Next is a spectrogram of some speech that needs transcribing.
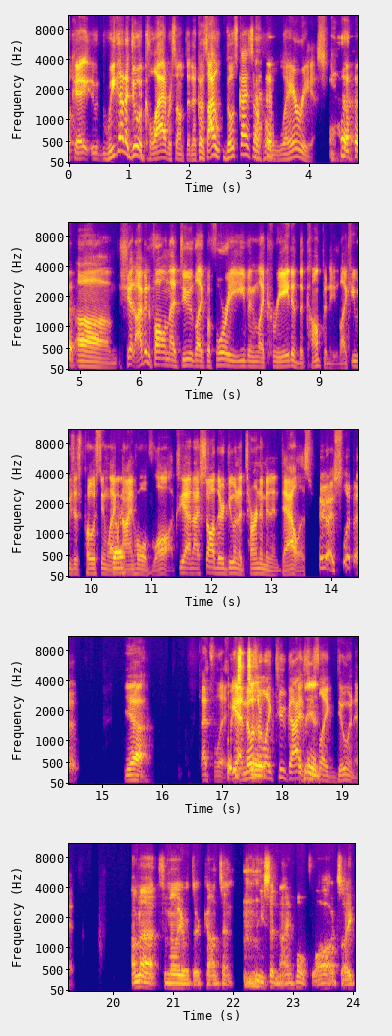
Okay, we got to do a collab or something because I those guys are hilarious. um shit i've been following that dude like before he even like created the company like he was just posting like Really? nine hole vlogs yeah and i saw they're doing a tournament in dallas maybe i slip in yeah. that's lit But yeah and those so- are like two guys Man. just like doing it i'm not familiar with their content. You said nine hole vlogs. Like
